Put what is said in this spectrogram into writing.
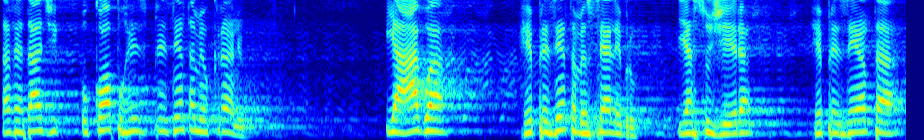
na verdade, o copo representa meu crânio. E a água representa meu cérebro. E a sujeira representa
